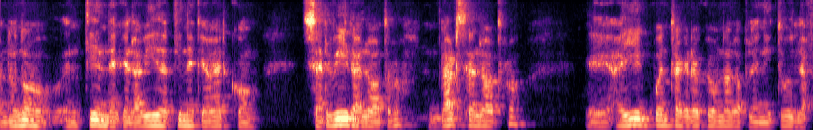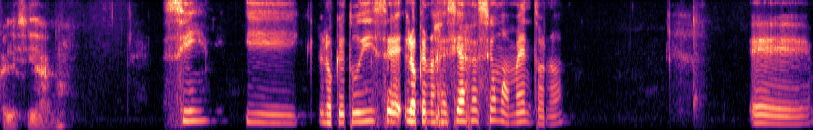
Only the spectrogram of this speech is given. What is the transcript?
cuando uno entiende que la vida tiene que ver con servir al otro, darse al otro, eh, ahí encuentra creo que uno la plenitud y la felicidad, ¿no? Sí, y lo que tú dices, lo que nos decías hace un momento, ¿no? Eh,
